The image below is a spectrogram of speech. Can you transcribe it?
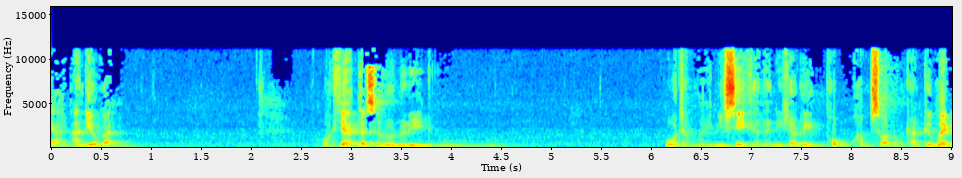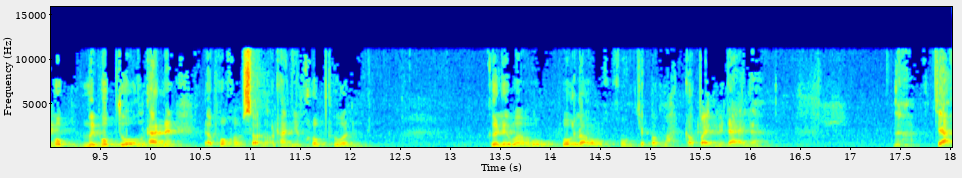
ยานอันเดียวกันพระพุทธเจ้าตรัสรู้นี้ โอ้ทำไมวิเศษขนาดนี้เราได้พบคำสอนของท่านถึงไม่พบไม่พบตัวของท่านนะเราพบคำสอนของท่านอย่างครบถ้วน ก็เลยว่า โอ้พวกเราคงจะประมาทต่อไปไม่ได้แล้วนะจาก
